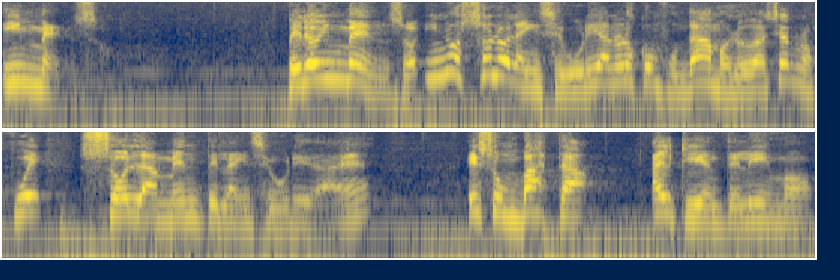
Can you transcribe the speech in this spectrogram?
inmenso, pero inmenso. Y no solo la inseguridad, no nos confundamos, lo de ayer no fue solamente la inseguridad, ¿eh? es un basta al clientelismo,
